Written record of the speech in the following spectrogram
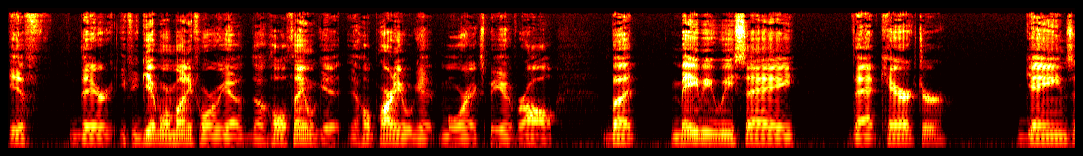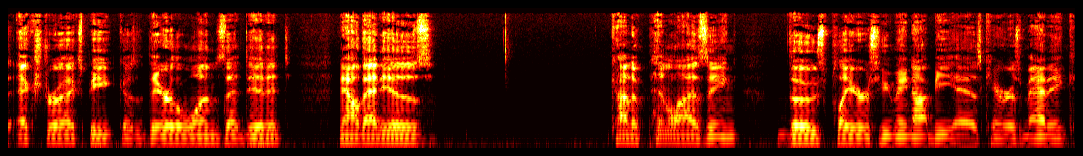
if there if you get more money for it, you know, the whole thing will get the whole party will get more XP overall. But maybe we say that character gains extra XP because they're the ones that did it. Now that is kind of penalizing those players who may not be as charismatic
